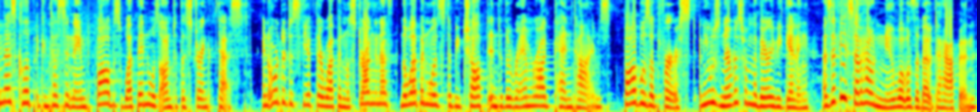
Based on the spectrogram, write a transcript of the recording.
In this clip, a contestant named Bob's weapon was onto the strength test. In order to see if their weapon was strong enough, the weapon was to be chopped into the ramrod 10 times. Bob was up first, and he was nervous from the very beginning, as if he somehow knew what was about to happen.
